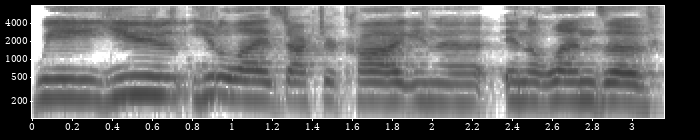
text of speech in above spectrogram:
we use, utilize DRCOG in a, in a lens of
